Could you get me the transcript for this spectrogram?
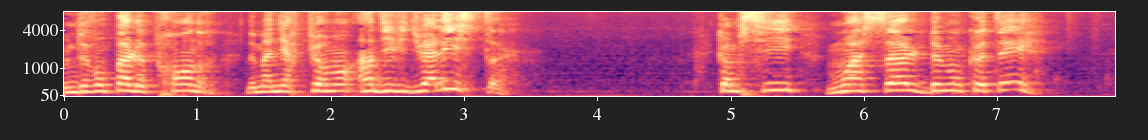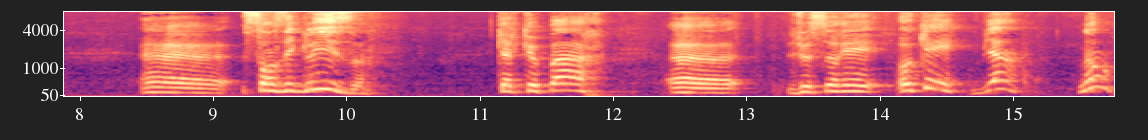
nous ne devons pas le prendre de manière purement individualiste, comme si moi seul, de mon côté, euh, sans Église, quelque part, euh, je serais OK, bien. Non.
